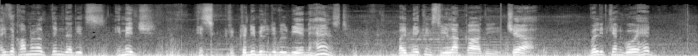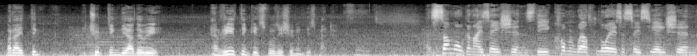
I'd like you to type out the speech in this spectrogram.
if the Commonwealth think that its image, its credibility will be enhanced by making Sri Lanka the chair, well, it can go ahead. But I think it should think the other way and rethink its position in this matter. Hmm. Some organisations, the Commonwealth Lawyers Association,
